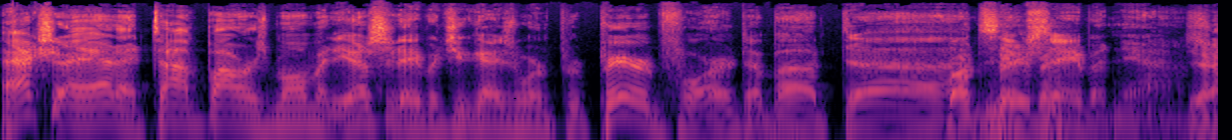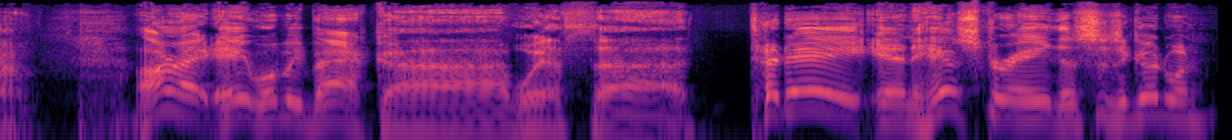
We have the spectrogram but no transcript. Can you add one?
actually, I had a Tom Powers moment yesterday, but you guys weren't prepared for it about uh, About Nick Saban. Saban. Yeah. Yeah. All right. Hey, we'll be back uh, with uh, today in history. This is a good one.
